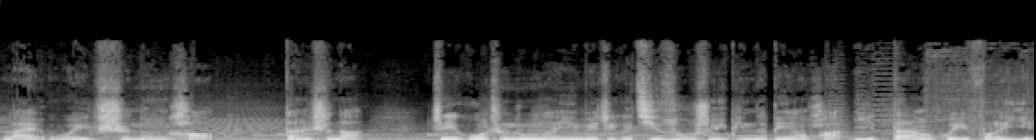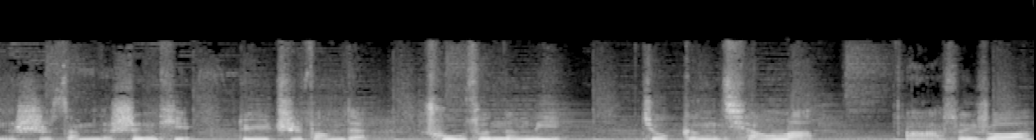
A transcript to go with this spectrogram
来维持能耗。但是呢，这个过程中呢，因为这个激素水平的变化，一旦恢复了饮食，咱们的身体对于脂肪的储存能力就更强了啊。所以说，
